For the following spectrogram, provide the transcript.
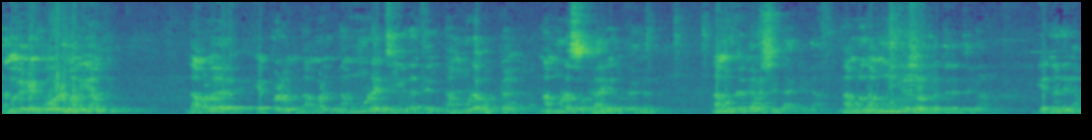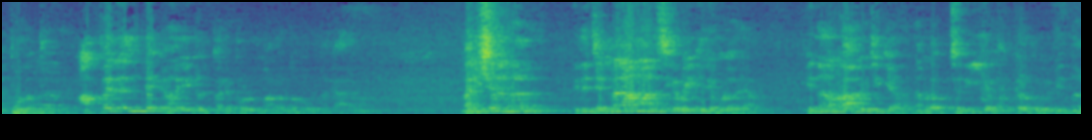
നമുക്കൊക്കെ എപ്പോഴും അറിയാം നമ്മൾ എപ്പോഴും നമ്മൾ നമ്മുടെ ജീവിതത്തിൽ നമ്മുടെ മക്കൾ നമ്മുടെ സ്വകാര്യ ദുഃഖങ്ങൾ നമുക്ക് കാശുണ്ടാക്കുക നമ്മൾ നമുക്ക് സ്വർഗത്തിലെത്തുക എന്നതിനപ്പുറത്ത് അവരന്റെ കാര്യങ്ങൾ പലപ്പോഴും മറന്നു പോകുന്ന കാലമാണ്. മനുഷ്യനെന്ന് ഇത് ജന്മനാ മാനസിക വൈകല്യമുള്ളവരാണ്. ഇന്ന് നമ്മൾ ആലോചിക്കുക നമ്മുടെ ചെറിയ മക്കൾ പോലും ഇന്ന്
